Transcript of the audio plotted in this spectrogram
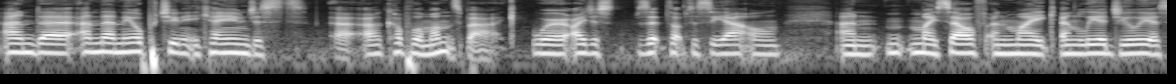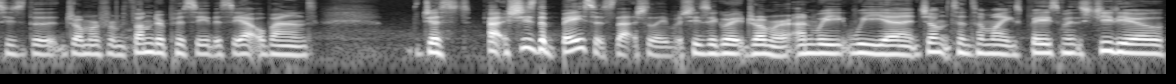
and uh, and then the opportunity came just a, a couple of months back where I just zipped up to Seattle, and m- myself and Mike and Leah Julius, who's the drummer from Thunderpussy, the Seattle band, just uh, she's the bassist actually, but she's a great drummer. And we we uh, jumped into Mike's basement studio,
